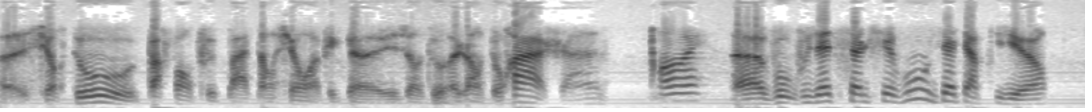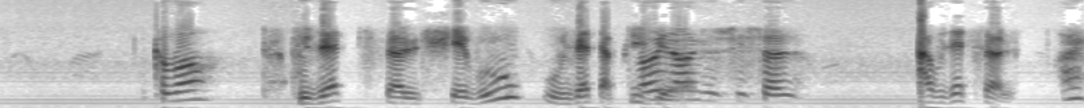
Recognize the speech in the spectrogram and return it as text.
Euh, surtout, parfois on ne fait pas attention avec euh, l'entourage. hein. Ah ouais. Euh, vous, vous êtes seul chez vous ou vous êtes à plusieurs? Comment? Vous êtes seul chez vous ou vous êtes à Ah plusieurs? oui, non, je suis seule. Ah, vous êtes seul? Ouais.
